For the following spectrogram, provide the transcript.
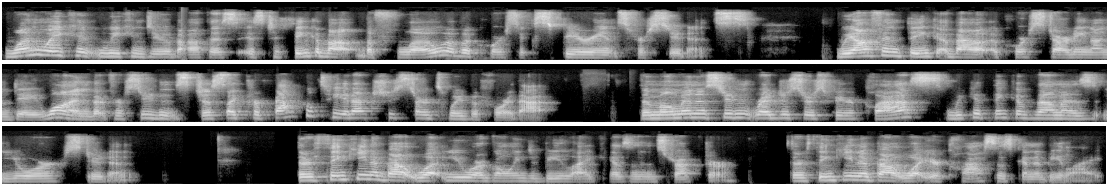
One way can, we can do about this is to think about the flow of a course experience for students. We often think about a course starting on day one, but for students, just like for faculty, it actually starts way before that. The moment a student registers for your class, we could think of them as your student. They're thinking about what you are going to be like as an instructor. They're thinking about what your class is going to be like.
